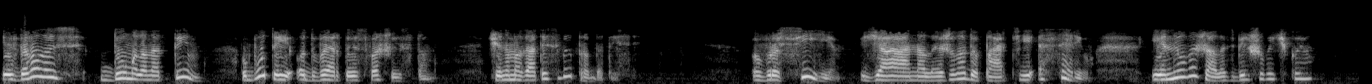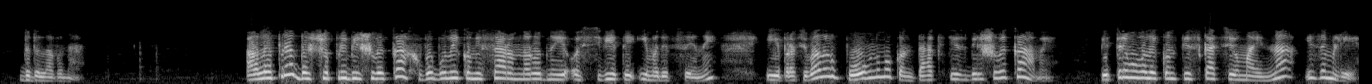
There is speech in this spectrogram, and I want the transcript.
і, здавалось, думала над тим, бути одвертою з фашистом чи намагатись виправдатись. В Росії я належала до партії есерів і не вважалась більшовичкою, додала вона. Але правда, що при більшовиках ви були комісаром народної освіти і медицини і працювали у повному контакті з більшовиками, підтримували конфіскацію майна і землі.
